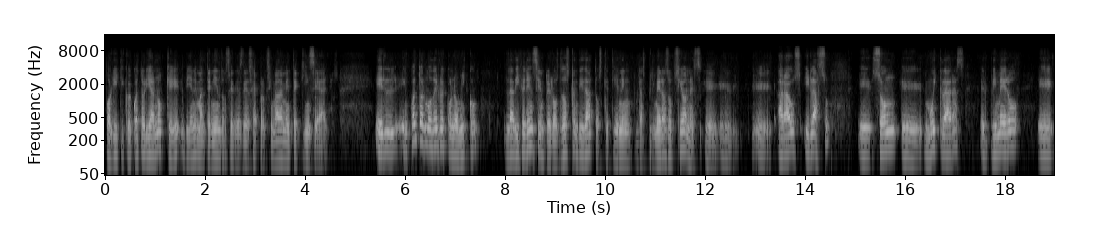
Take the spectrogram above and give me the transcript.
político ecuatoriano que viene manteniéndose desde hace aproximadamente 15 años. en cuanto al modelo económico, la diferencia entre los dos candidatos que tienen las primeras opciones, eh, Arauz y Lazo, son muy claras el primero eh,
